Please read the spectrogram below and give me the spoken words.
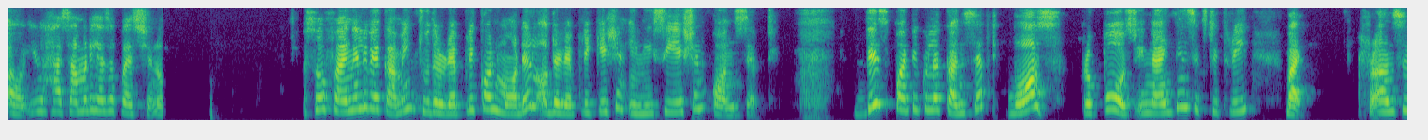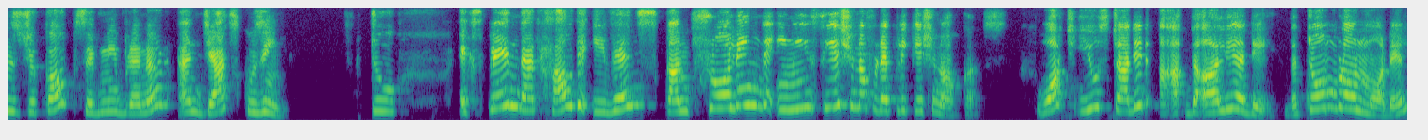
Oh, you have somebody has a question. So finally, we're coming to the replicon model or the replication initiation concept. This particular concept was proposed in 1963 by Francis Jacob, Sidney Brenner, and Jacques Cuzin to explain that how the events controlling the initiation of replication occurs. What you studied uh, the earlier day, the trombone model,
